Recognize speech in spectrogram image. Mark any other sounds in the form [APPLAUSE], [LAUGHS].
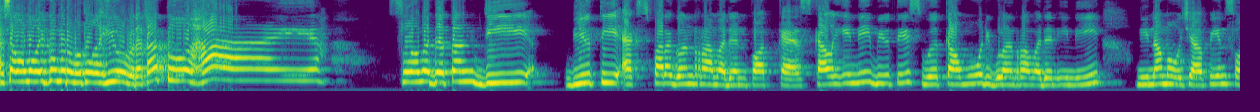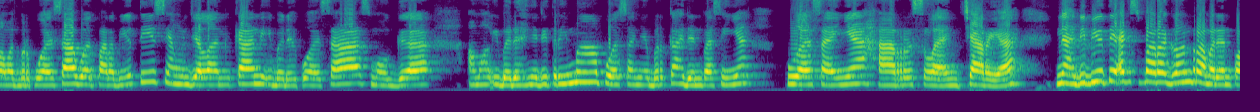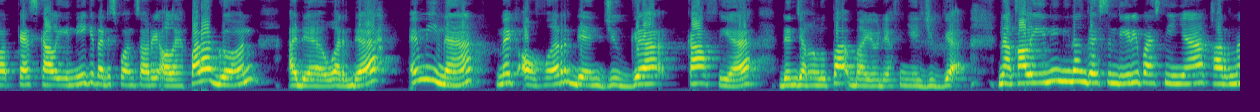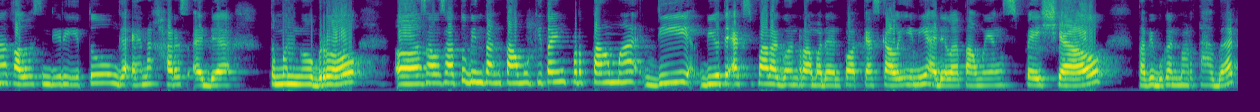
Assalamualaikum warahmatullahi wabarakatuh. Hai. Selamat datang di Beauty X Paragon Ramadan Podcast. Kali ini beauties buat kamu di bulan Ramadan ini, Nina mau ucapin selamat berpuasa buat para beauties yang menjalankan ibadah puasa. Semoga amal ibadahnya diterima, puasanya berkah dan pastinya puasanya harus lancar ya. Nah, di Beauty X Paragon Ramadan Podcast kali ini kita disponsori oleh Paragon, ada Wardah, Emina, Makeover, dan juga Kaf ya. Dan jangan lupa biodevnya juga. Nah kali ini Nina nggak sendiri pastinya karena kalau sendiri itu nggak enak harus ada temen ngobrol. Uh, salah satu bintang tamu kita yang pertama di Beauty X Paragon Ramadan Podcast kali ini adalah tamu yang spesial, tapi bukan martabak.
